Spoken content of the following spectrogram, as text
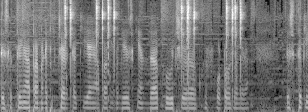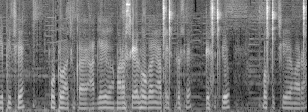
देख सकते हैं यहाँ पर मैंने पिक्चर एंटर किया यहाँ पर। इमेजेस के अंदर कुछ कुछ फ़ोटोज़ वगैरह। देख सकते कि ये पीछे फ़ोटो आ चुका है। आगे हमारा सेल होगा यहाँ पर इस तरह से, देख सकते हो। और पीछे हमारा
